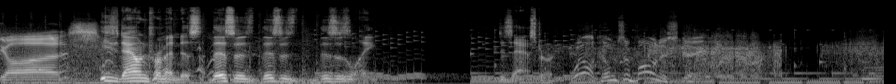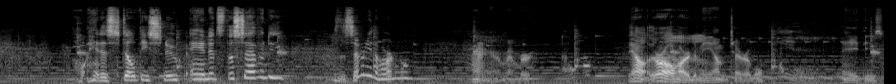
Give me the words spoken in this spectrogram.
gosh. he's down tremendous. This is this is this is like disaster. Welcome to bonus stage. Oh, and a stealthy Snoop, and it's the 70. Is the 70 the hard one? I don't even remember. They all, they're all hard to me. I'm terrible. I hate these.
